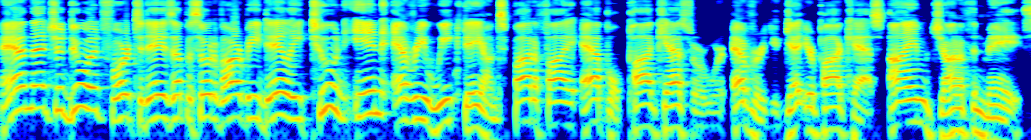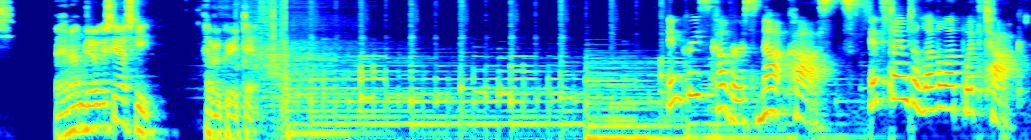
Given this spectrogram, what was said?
And that should do it for today's episode of RB Daily. Tune in every weekday on Spotify, Apple Podcasts, or wherever you get your podcasts. I'm Jonathan Maze. And I'm Joe Guszkowski. Have a great day. Increase covers, not costs. It's time to level up with Tock,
